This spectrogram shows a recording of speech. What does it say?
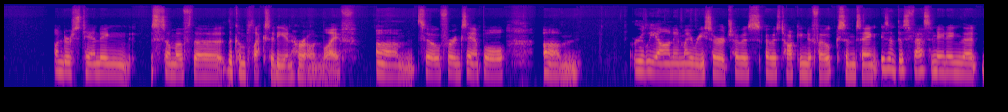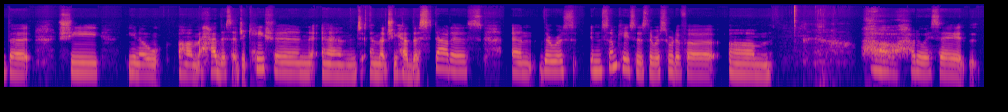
understanding some of the the complexity in her own life. Um, so, for example, um, early on in my research i was i was talking to folks and saying isn't this fascinating that that she you know um, had this education and and that she had this status and there was in some cases there was sort of a um, oh, how do i say it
